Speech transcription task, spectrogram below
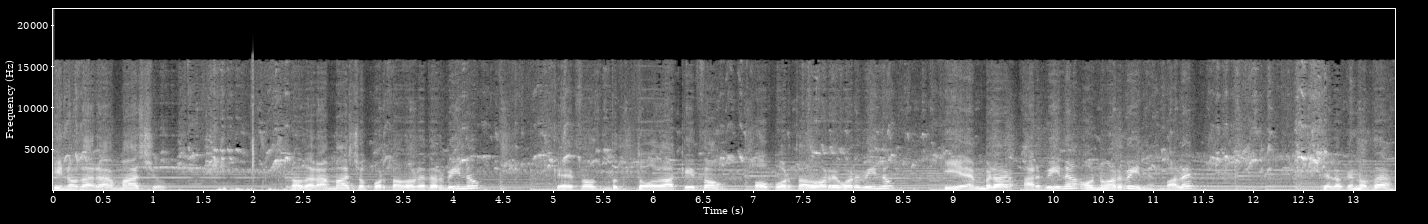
y nos dará machos. Nos dará machos portadores de arbino que esos todos aquí son o portadores o arbinos y hembra arbina o no arbina, ¿vale? ¿Qué es lo que nos da?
